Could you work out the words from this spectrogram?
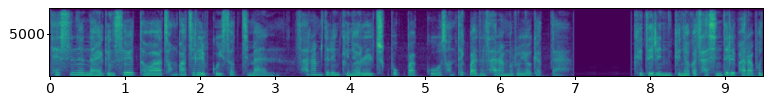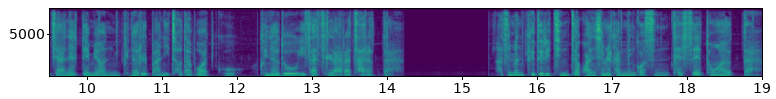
테스는 낡은 스웨터와 청바지를 입고 있었지만 사람들은 그녀를 축복받고 선택받은 사람으로 여겼다. 그들은 그녀가 자신들을 바라보지 않을 때면 그녀를 빤히 쳐다보았고 그녀도 이 사실을 알아차렸다. 하지만 그들이 진짜 관심을 갖는 것은 테스의 통화였다.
